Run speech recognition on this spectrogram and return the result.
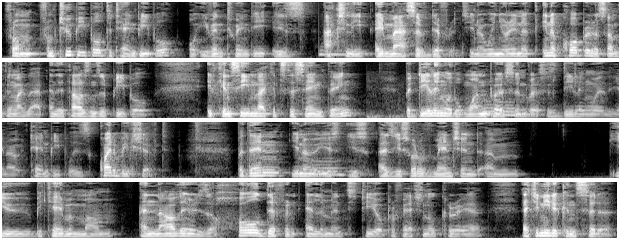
from from two people to 10 people or even 20 is actually a massive difference you know when you're in a in a corporate or something like that and there are thousands of people it can seem like it's the same thing but dealing with one person versus dealing with you know 10 people is quite a big shift. But then you know you, you as you sort of mentioned um you became a mom and now there is a whole different element to your professional career that you need to consider.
